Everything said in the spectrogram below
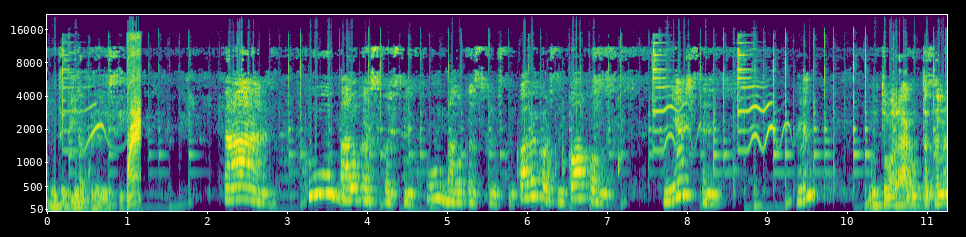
আমি তো বিয়া করে লিখি তার খুব ভালো কাজ করছেন খুব ভালো কাজ করছেন। কবে করছেন? কখন? নিয়ে আসছেন? হ্যাঁ? তোমার রাগ উঠতেছে না?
